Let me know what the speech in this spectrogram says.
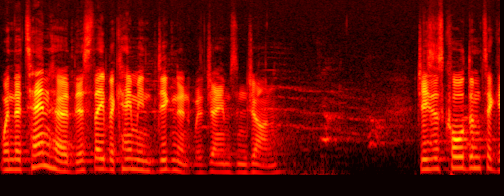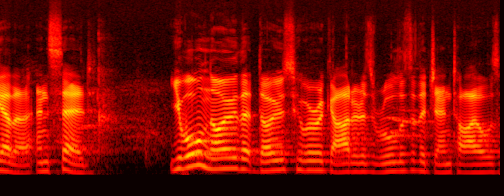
When the ten heard this, they became indignant with James and John. Jesus called them together and said, You all know that those who are regarded as rulers of the Gentiles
